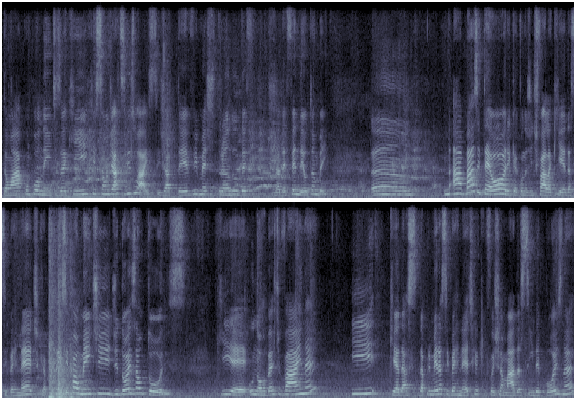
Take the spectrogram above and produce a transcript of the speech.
Então há componentes aqui que são de artes visuais. E Já teve mestrando, já defendeu também. Ahn, a base teórica, quando a gente fala que é da cibernética, principalmente de dois autores, que é o Norbert Weiner que é da, da primeira cibernética, que foi chamada assim depois, né?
